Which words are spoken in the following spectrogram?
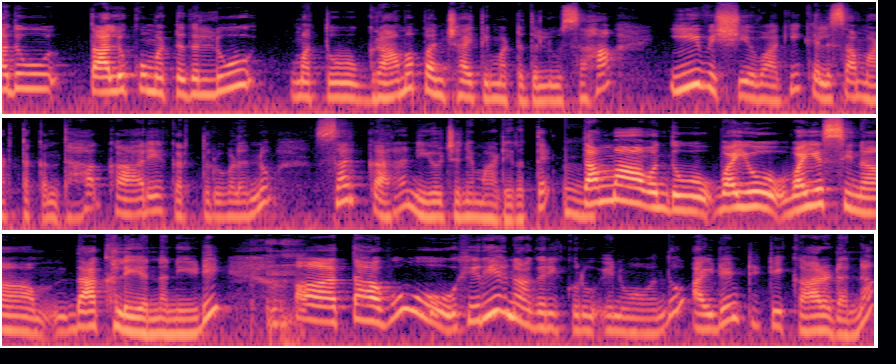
ಅದು ತಾಲೂಕು ಮಟ್ಟದಲ್ಲೂ ಮತ್ತು ಗ್ರಾಮ ಪಂಚಾಯಿತಿ ಮಟ್ಟದಲ್ಲೂ ಸಹ ಈ ವಿಷಯವಾಗಿ ಕೆಲಸ ಮಾಡ್ತಕ್ಕಂತಹ ಕಾರ್ಯಕರ್ತರುಗಳನ್ನು ಸರ್ಕಾರ ನಿಯೋಜನೆ ಮಾಡಿರುತ್ತೆ. ತಮ್ಮ ಒಂದು ವಯೋ, ವಯಸ್ಸಿನ ದಾಖಲೆಯನ್ನು ನೀಡಿ ತಾವು ಹಿರಿಯ ನಾಗರಿಕರು ಎನ್ನುವ ಒಂದು ಐಡೆಂಟಿಟಿ ಕಾರ್ಡನ್ನು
